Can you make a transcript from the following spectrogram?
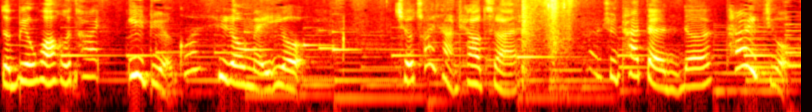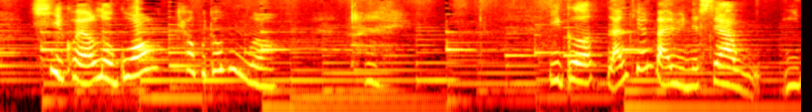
的变化和它一点关系都没有。球突然想跳起来，但是他等的太久，气快要漏光，跳不动了。唉，一个蓝天白云的下午，一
